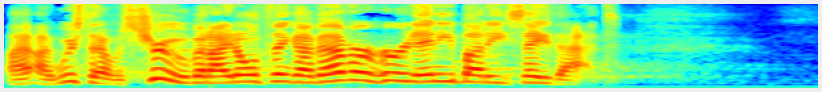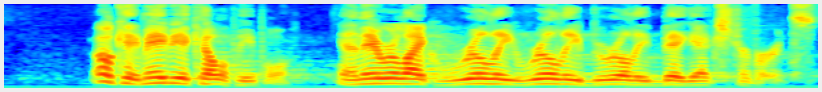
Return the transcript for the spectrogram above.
I, I wish that was true, but I don't think I've ever heard anybody say that. Okay, maybe a couple people. And they were like really, really, really big extroverts,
